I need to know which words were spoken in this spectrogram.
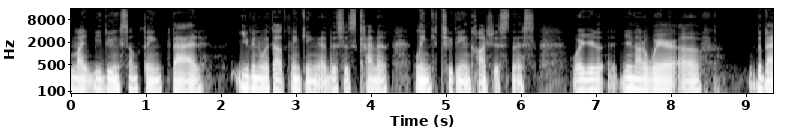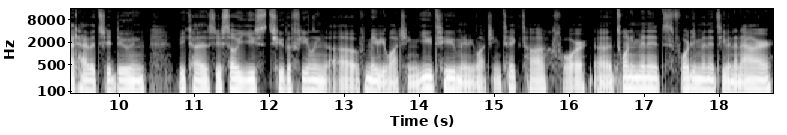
might be doing something bad even without thinking. Uh, this is kind of linked to the unconsciousness where you're you're not aware of the bad habits you're doing because you're so used to the feeling of maybe watching YouTube, maybe watching TikTok for uh, 20 minutes, 40 minutes, even an hour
